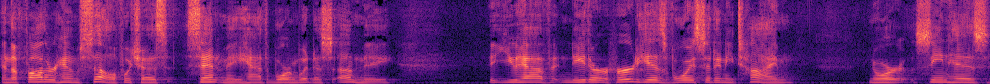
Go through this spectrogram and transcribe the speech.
"And the Father himself which has sent me hath borne witness of me. You have neither heard his voice at any time nor seen his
